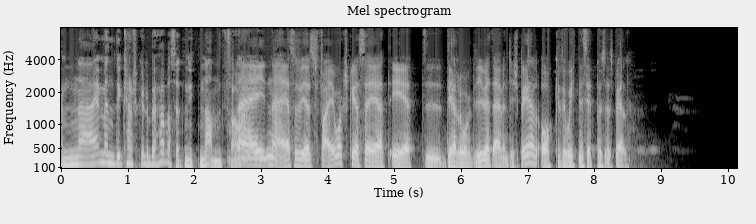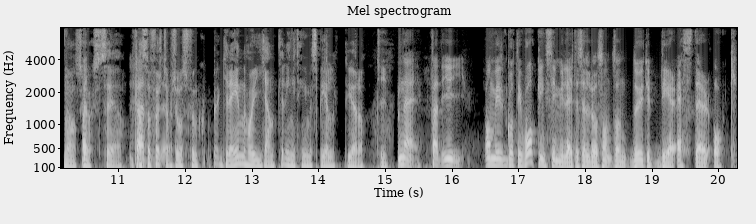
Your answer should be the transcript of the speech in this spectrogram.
Nej, men det kanske skulle behövas ett nytt namn för... Nej, nej, alltså, alltså Firewatch skulle jag säga att är ett eh, dialogdrivet äventyrsspel och The Witness är ett pusselspel. Ja, ska För- jag också säga. för alltså att- första persons fun- grejen har ju egentligen ingenting med spelet att göra, typ. Nej, för att i, om vi går till walking simulators eller då sånt, sånt då är ju typ Dear Esther och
